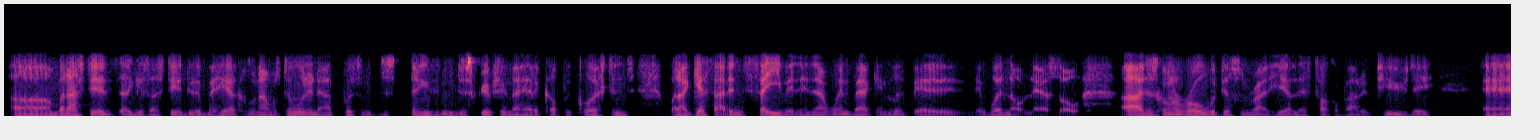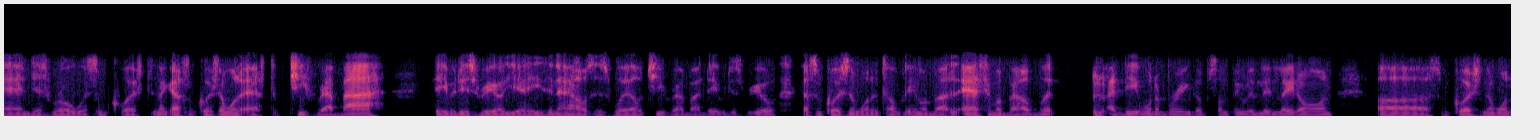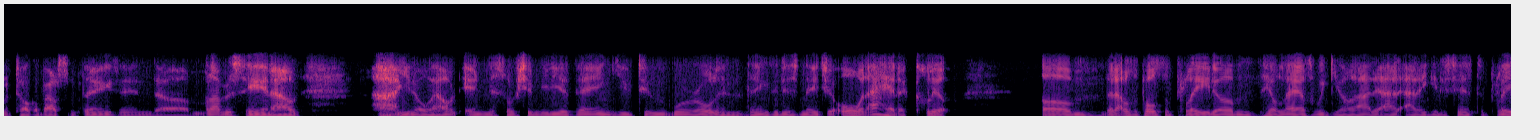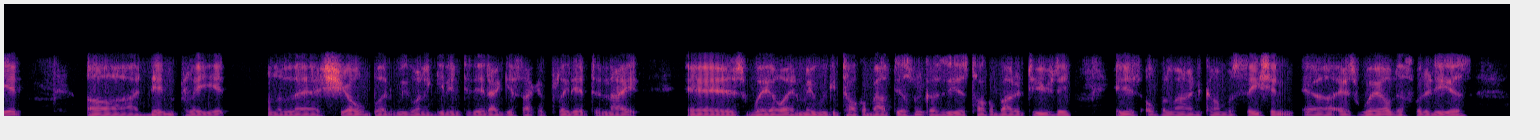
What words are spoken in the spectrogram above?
Um, but I still, I guess I still do it. But hell, because when I was doing it, I put some just things in the description. I had a couple of questions, but I guess I didn't save it, and I went back and looked at it. It, it wasn't on there, so I'm just gonna roll with this one right here. Let's talk about it Tuesday, and just roll with some questions. I got some questions. I want to ask the Chief Rabbi. David Israel, yeah, he's in the house as well. Chief Rabbi David Israel. Got some questions I want to talk to him about and ask him about, but I did want to bring up something a little bit later on uh, some questions. I want to talk about some things and um, what I've been seeing out, uh, you know, out in the social media thing, YouTube world, and things of this nature. Oh, and I had a clip um, that I was supposed to play um, hell last week, y'all. I, I, I didn't get a chance to play it. Uh, I didn't play it on the last show, but we're going to get into that. I guess I could play that tonight as well, and maybe we can talk about this one because it is Talk About It Tuesday. It is open line conversation uh, as well. That's what it is.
